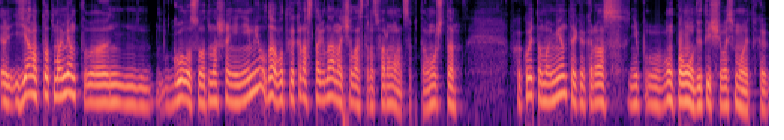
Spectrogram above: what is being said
я на тот момент голосу отношения не имел, да, вот как раз тогда началась трансформация, потому что в какой-то момент я как раз, не, ну, по-моему, 2008 это как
